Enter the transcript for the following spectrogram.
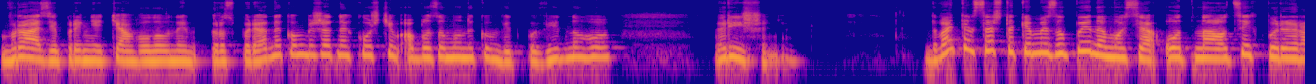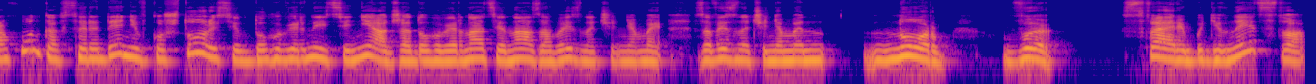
в разі прийняття головним розпорядником бюджетних коштів або замовником відповідного рішення. Давайте все ж таки ми зупинимося от на оцих перерахунках всередині в кошторисі в договірній ціні, адже договірна ціна за визначеннями, за визначеннями норм в сфері будівництва,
